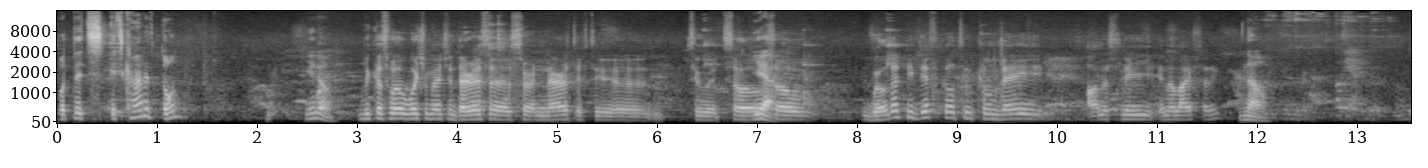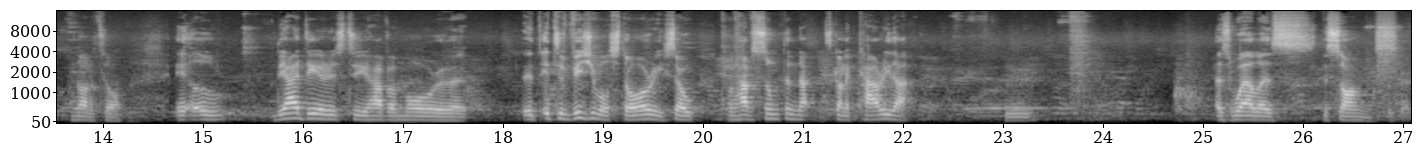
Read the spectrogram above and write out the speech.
but it's it's kind of done. You know. Because well, what you mentioned, there is a certain narrative to uh, to it. So Yeah. so will that be difficult to convey honestly in a live setting? No. Not at all. It'll. The idea is to have a more. Uh, it, it's a visual story, so we'll have something that's going to carry that, mm, as well as the songs. Okay.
